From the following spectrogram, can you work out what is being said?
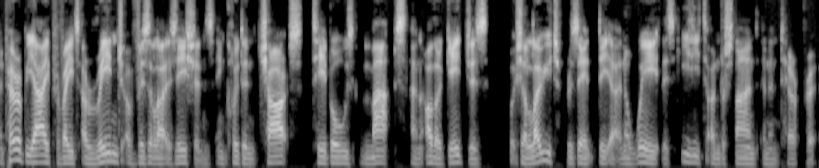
And Power BI provides a range of visualizations, including charts, tables, maps, and other gauges, which allow you to present data in a way that's easy to understand and interpret.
